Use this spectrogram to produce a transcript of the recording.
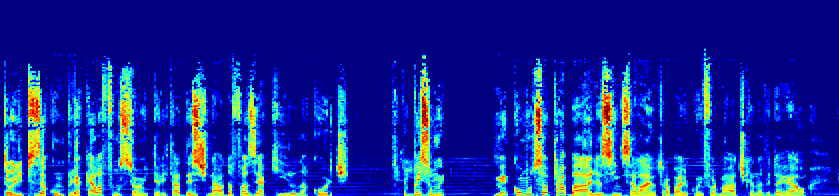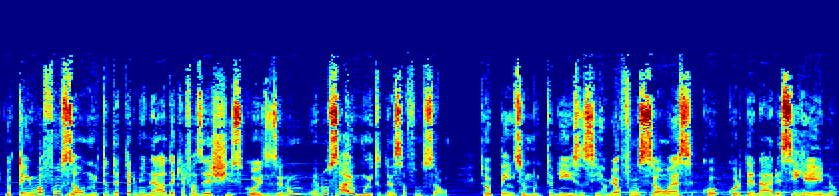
Então ele precisa cumprir aquela função, então ele está destinado a fazer aquilo na corte. Eu penso muito como o seu trabalho, assim, sei lá, eu trabalho com informática na vida real. Eu tenho uma função muito determinada que é fazer X coisas. Eu não, eu não saio muito dessa função. Então eu penso muito nisso, assim. A minha função é co- coordenar esse reino.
